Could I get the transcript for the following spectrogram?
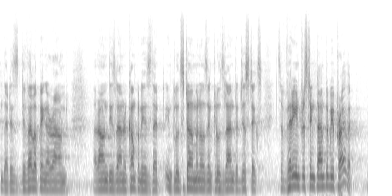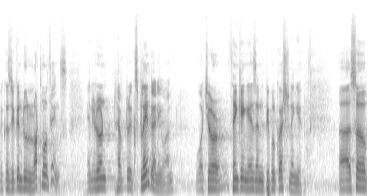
that is developing around, around these liner companies that includes terminals, includes land logistics. It's a very interesting time to be private because you can do a lot more things and you don't have to explain to anyone what your thinking is and people questioning you. Uh, so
